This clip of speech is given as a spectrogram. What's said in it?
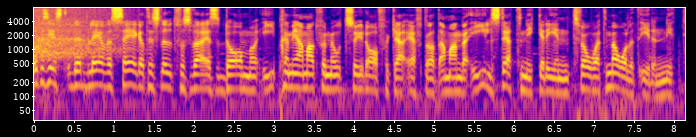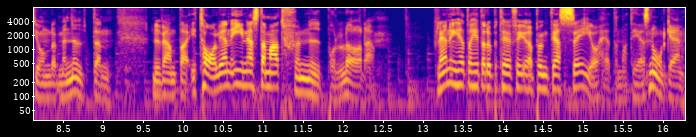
Och till sist, det blev seger till slut för Sveriges damer i premiärmatchen mot Sydafrika efter att Amanda Ilstedt nickade in 2-1 målet i den 90 minuten. Nu väntar Italien i nästa match nu på lördag. Fler nyheter hittar du på tv4.se. Jag heter Mattias Nordgren.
